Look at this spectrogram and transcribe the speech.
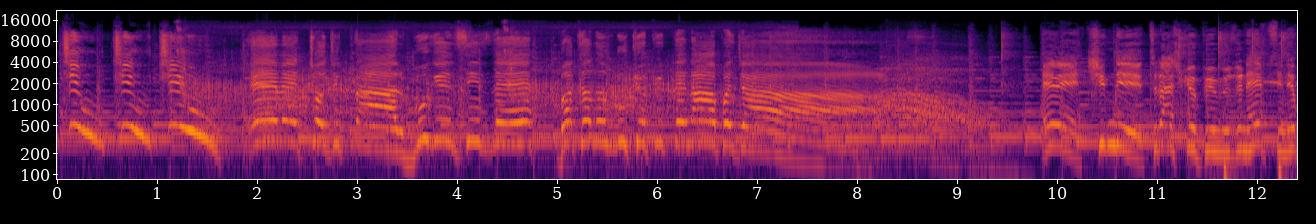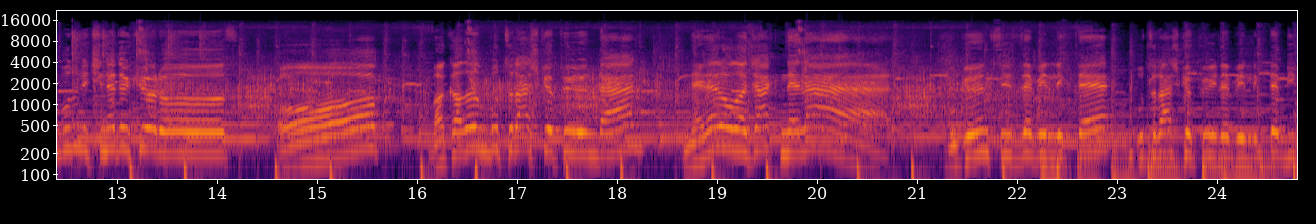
çiu çiu çiu çiu. Evet çocuklar bugün sizle bakalım bu köpükle ne yapacağız? Evet şimdi tıraş köpüğümüzün hepsini bunun içine döküyoruz. Hop. Bakalım bu tıraş köpüğünden neler olacak neler. Bugün sizle birlikte bu tıraş köpüğüyle birlikte bir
